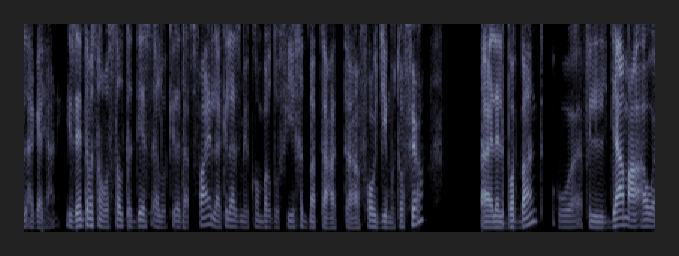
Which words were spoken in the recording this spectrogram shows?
الأقل يعني. إذا أنت مثلا وصلت ال DSL وكده that's fine لكن لازم يكون برضه في خدمة بتاعت 4G متوفرة آه، لل broadband وفي الجامعة أو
